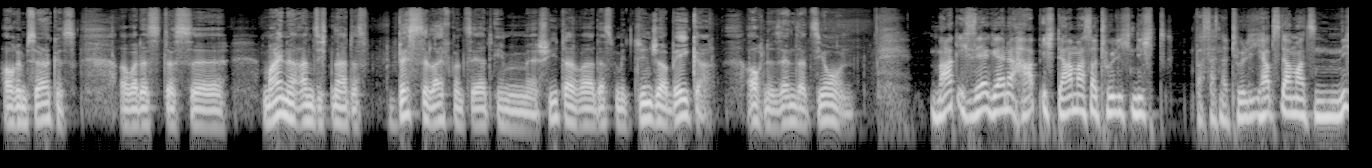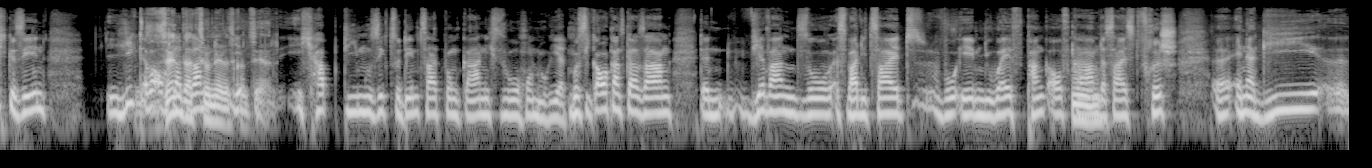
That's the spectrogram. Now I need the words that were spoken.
auch im Circus. Aber das, das äh, meiner Ansicht nach das beste Live-Konzert im äh, Cheetah war das mit Ginger Baker. Auch eine Sensation. Mag ich sehr gerne, habe ich damals natürlich nicht, was heißt natürlich, ich habe es damals nicht gesehen. Liegt aber auch Sensationelles daran, Konzert. Ich habe die Musik zu dem Zeitpunkt gar nicht so honoriert. Muss ich auch ganz klar sagen, denn wir waren so, es war die Zeit, wo eben New Wave Punk aufkam, Mhm. das heißt frisch, äh, Energie, äh,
